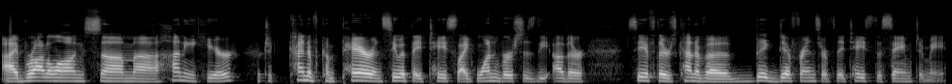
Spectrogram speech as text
I brought along some uh, honey here to kind of compare and see what they taste like one versus the other. See if there's kind of a big difference or if they taste the same to me.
